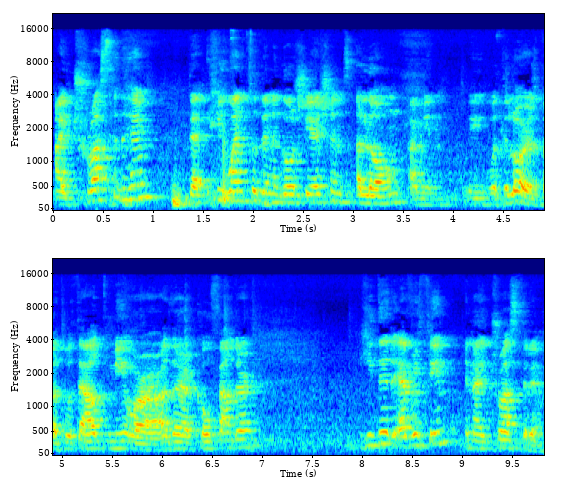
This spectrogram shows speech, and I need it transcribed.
I trusted him that he went to the negotiations alone, I mean, with the lawyers, but without me or our other co founder. He did everything, and I trusted him.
